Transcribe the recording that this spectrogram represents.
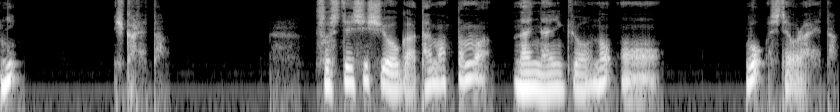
に惹かれた。そして師匠がたまたま何々教のをしておられた。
